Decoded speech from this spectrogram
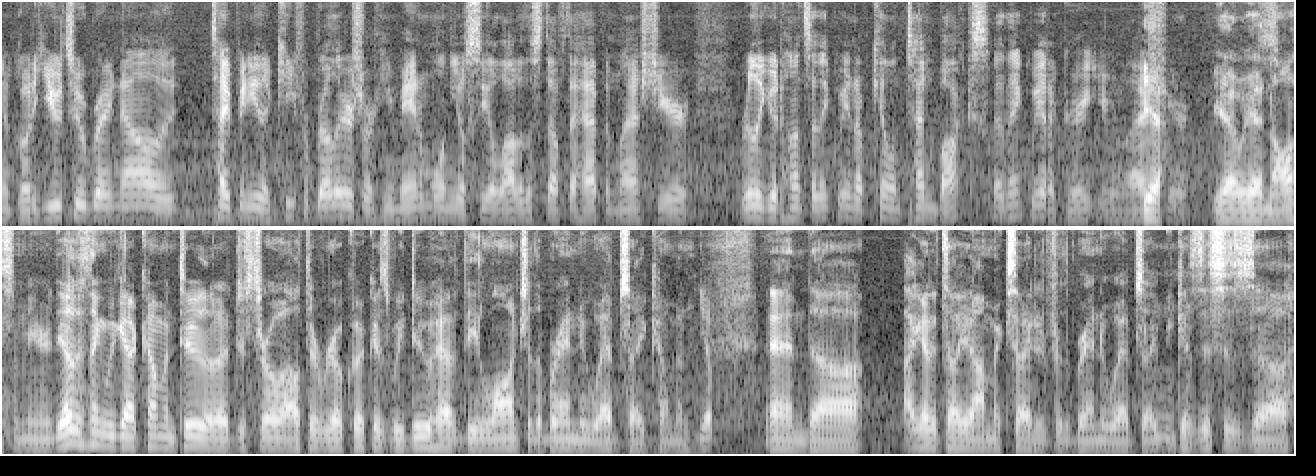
you know, go to YouTube right now, type in either Keefer Brothers or Humanimal, and you'll see a lot of the stuff that happened last year. Really good hunts. I think we ended up killing 10 bucks. I think we had a great year last yeah, year. yeah, we had an So- awesome year. The other thing we got coming too that I just throw out there real quick is we do have the launch of the brand new website coming. Yep. and uh, I got to tell you, I'm excited for the brand new website Mhm. because this is uh,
